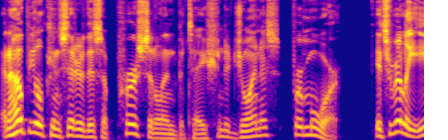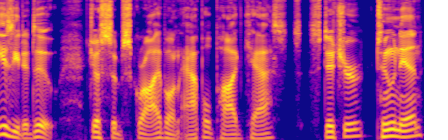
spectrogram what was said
and I hope you'll consider this a personal invitation to join us for more. It's really easy to do. Just subscribe on Apple Podcasts, Stitcher, TuneIn,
